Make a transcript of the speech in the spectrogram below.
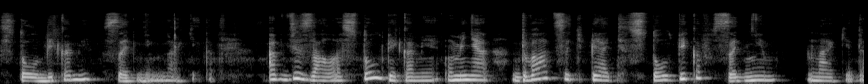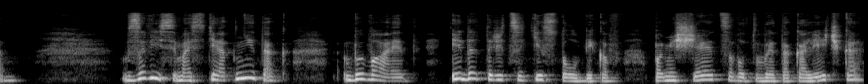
столбиками с одним накидом. Обвязала столбиками, у меня 25 столбиков с одним накидом. В зависимости от ниток бывает и до 30 столбиков помещается вот в это колечко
